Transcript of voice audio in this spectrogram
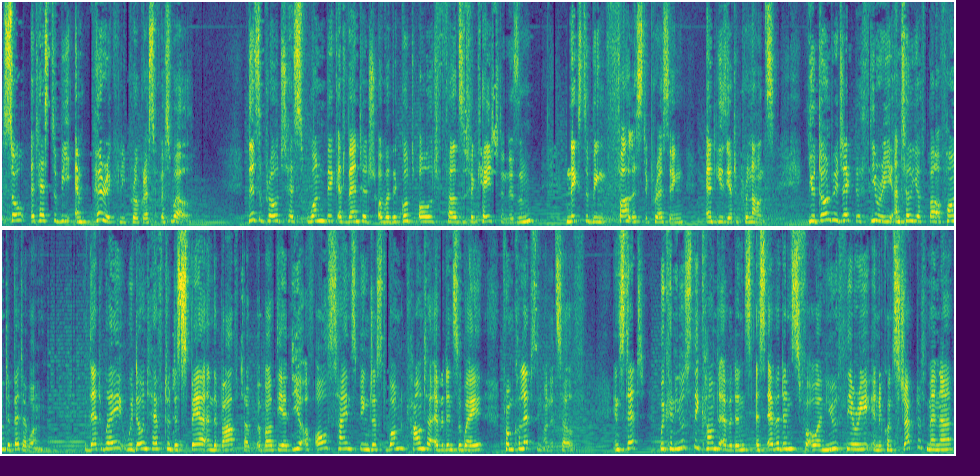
So it has to be empirically progressive as well. This approach has one big advantage over the good old falsificationism, next to being far less depressing and easier to pronounce. You don't reject a theory until you have found a better one. That way, we don't have to despair in the bathtub about the idea of all science being just one counter evidence away from collapsing on itself. Instead, we can use the counter evidence as evidence for our new theory in a constructive manner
